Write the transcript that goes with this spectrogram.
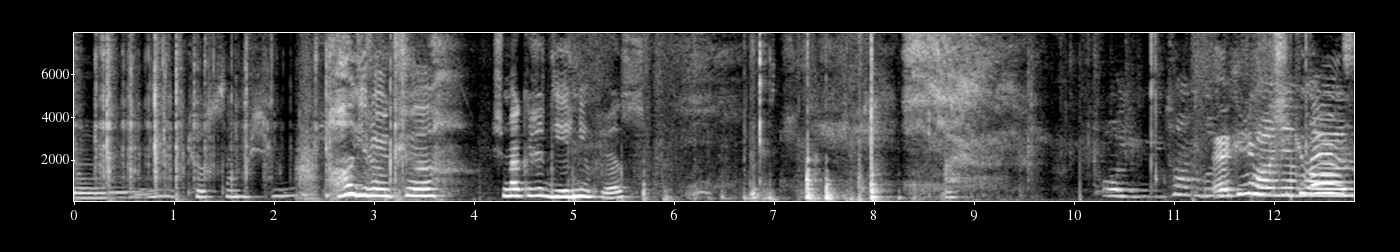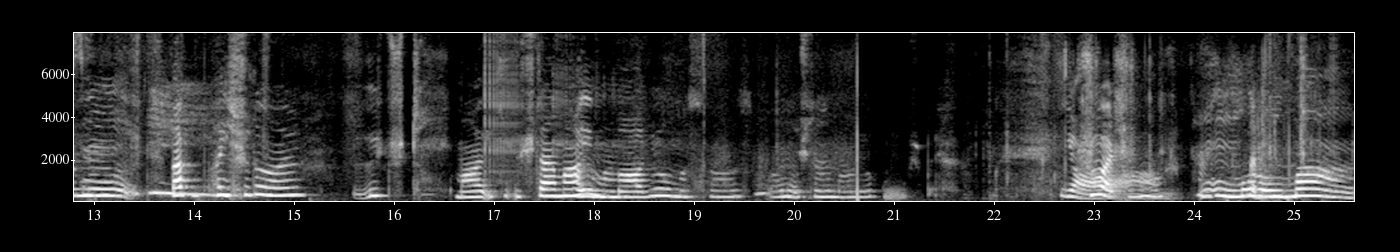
ya. Çözsem şimdi. Hayır Öykü. Şimdi arkadaşlar diğerini yapacağız. Ay tam var misin? mı? Bak hayır şurada var. Üç mavi iki üç tane mavi Hayır mi? mavi olması lazım. Ama üç tane mavi yok muymuş be? Ya. Şu var. Hı, Mor olmaz.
